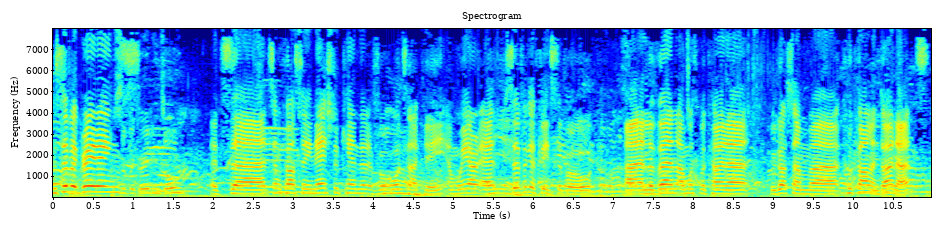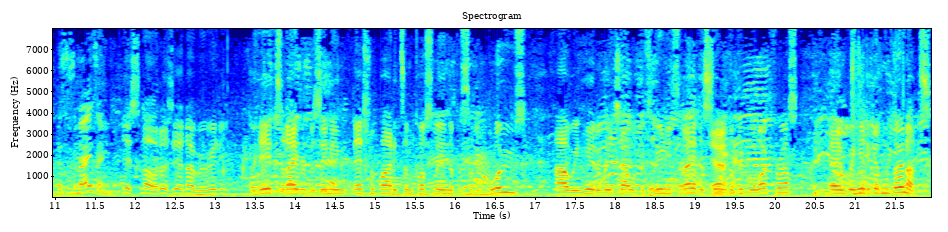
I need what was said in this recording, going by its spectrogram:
Pacific greetings. Pacific greetings all. It's uh, Tim Costley, national candidate for Otaki, and we are at Pasifika Festival uh, in Levin. I'm with Makona. We've got some uh, Cook Island donuts. This is amazing. Yes, no, it is. Yeah, no, we're ready. We're here today representing National Party Tim Costley and the Pacific Blues. Uh, we're here to reach out with the community today to see Yeah. what the people would like for us, and we're here to give them donuts.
